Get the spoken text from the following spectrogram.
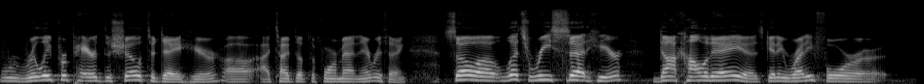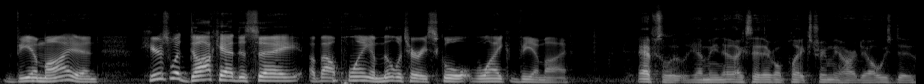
really prepared the show today here. Uh, I typed up the format and everything. So uh, let's reset here. Doc Holliday is getting ready for VMI, and here's what Doc had to say about playing a military school like VMI. Absolutely. I mean, like I say, they're going to play extremely hard. They always do.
